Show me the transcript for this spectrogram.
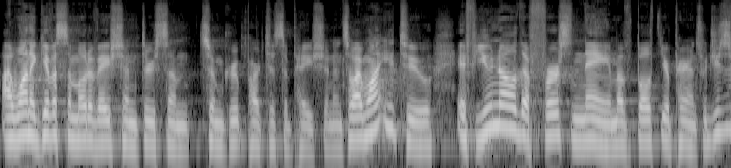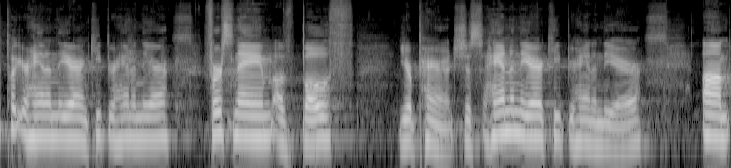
I wanna give us some motivation through some, some group participation. And so I want you to, if you know the first name of both your parents, would you just put your hand in the air and keep your hand in the air? First name of both your parents. Just hand in the air, keep your hand in the air. Um,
